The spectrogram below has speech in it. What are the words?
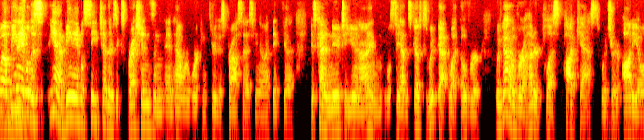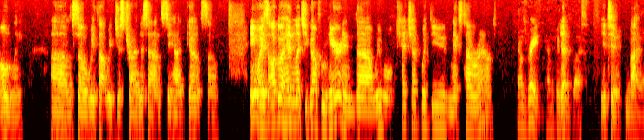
well, being able to yeah, being able to see each other's expressions and, and how we're working through this process, you know, I think uh, is kind of new to you and I, and we'll see how this goes because we've got what over we've got over 100 plus podcasts, which are audio only. Um, so we thought we'd just try this out and see how it goes. So, anyways, I'll go ahead and let you go from here, and uh, we will catch up with you next time around. Sounds great. Have a good yep. week, Bless. You too. Bye.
